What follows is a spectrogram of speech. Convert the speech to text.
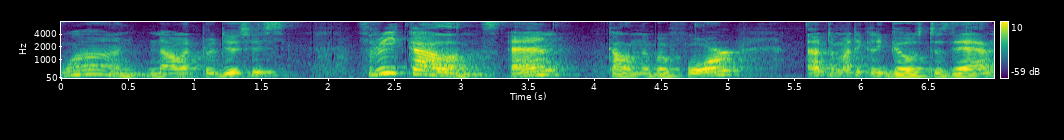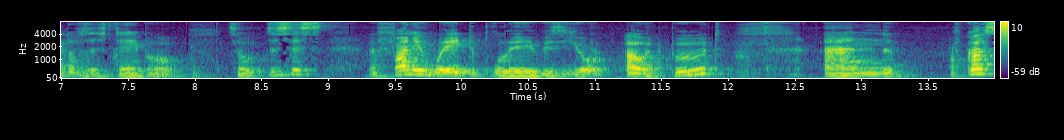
1 now it produces three columns. And column number 4 automatically goes to the end of this table. So this is a funny way to play with your output. And of course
